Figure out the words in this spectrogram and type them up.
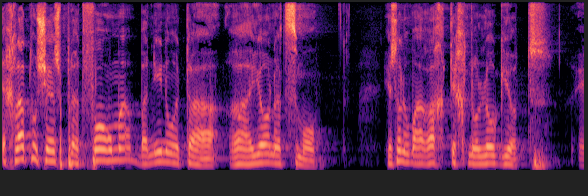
החלטנו שיש פלטפורמה, בנינו את הרעיון עצמו. יש לנו מערך טכנולוגיות אה,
